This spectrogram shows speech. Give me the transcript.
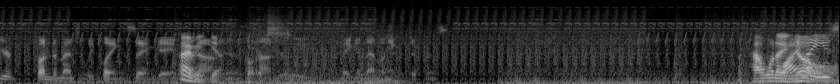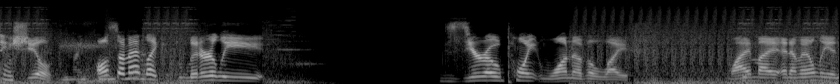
you're fundamentally playing the same game. I mean, Not- yeah, of it's course. Not really making that much of a difference. But how would Why I know? am I using shield? Also, I'm at like literally 0.1 of a life. Why am I? And I'm only in.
